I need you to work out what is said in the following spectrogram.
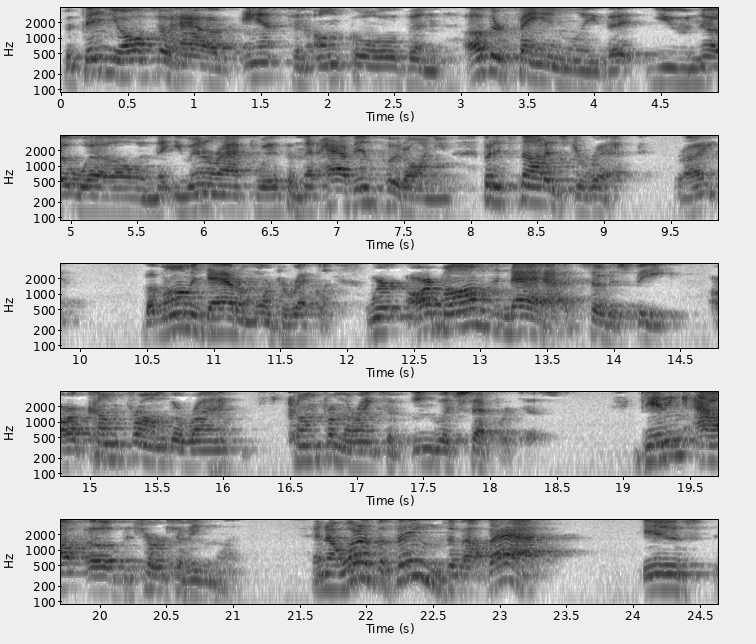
but then you also have aunts and uncles and other family that you know well and that you interact with and that have input on you, but it's not as direct right? But mom and dad are more directly. Where our moms and dads, so to speak, are come from the rank, come from the ranks of English separatists, getting out of the Church of England. And now one of the things about that is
